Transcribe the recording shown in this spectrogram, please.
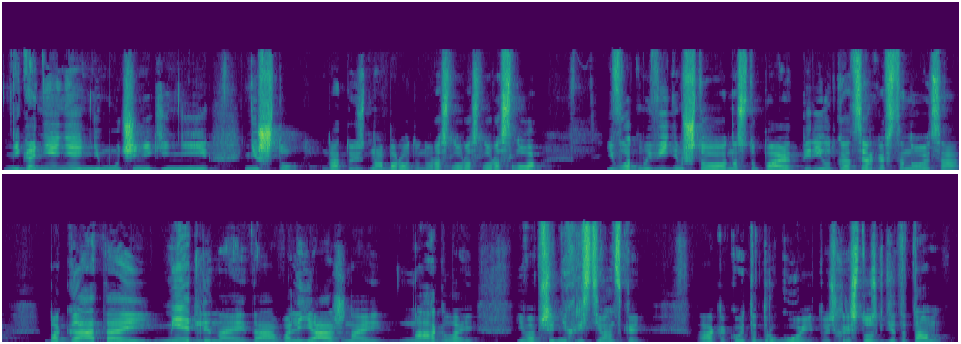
ни гонения, ни мученики, ни ничто. Да, то есть наоборот, оно росло, росло, росло. И вот мы видим, что наступает период, когда церковь становится богатой, медленной, да, вальяжной, наглой и вообще не христианской, а какой-то другой. То есть Христос где-то там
